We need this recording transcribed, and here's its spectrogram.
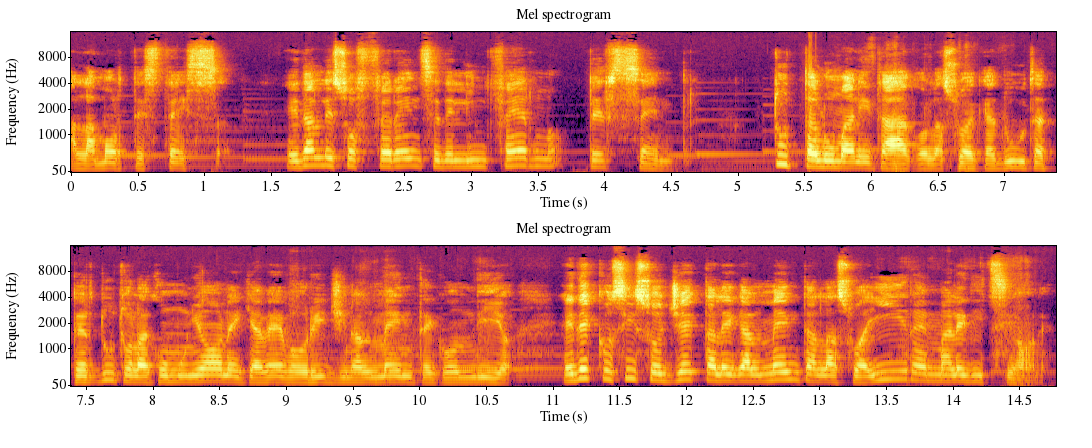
alla morte stessa ed alle sofferenze dell'inferno per sempre. Tutta l'umanità con la sua caduta ha perduto la comunione che aveva originalmente con Dio ed è così soggetta legalmente alla sua ira e maledizione.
